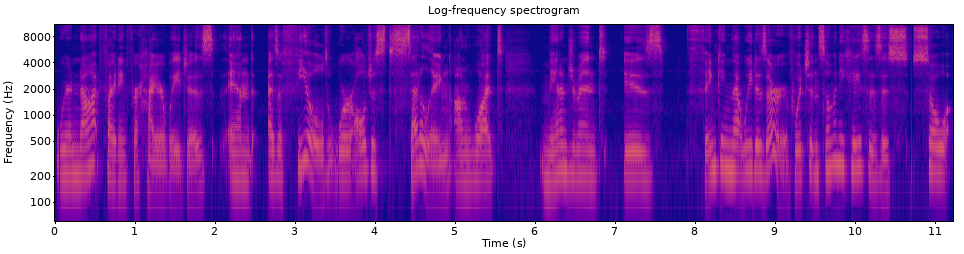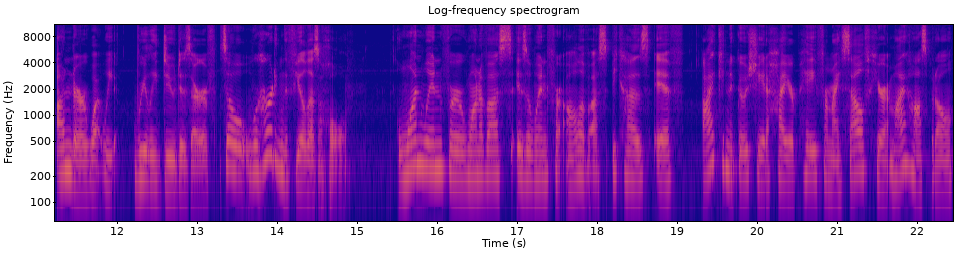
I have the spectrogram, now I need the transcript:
we're not fighting for higher wages. And as a field, we're all just settling on what management is thinking that we deserve, which in so many cases is so under what we really do deserve. So we're hurting the field as a whole. One win for one of us is a win for all of us because if I can negotiate a higher pay for myself here at my hospital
